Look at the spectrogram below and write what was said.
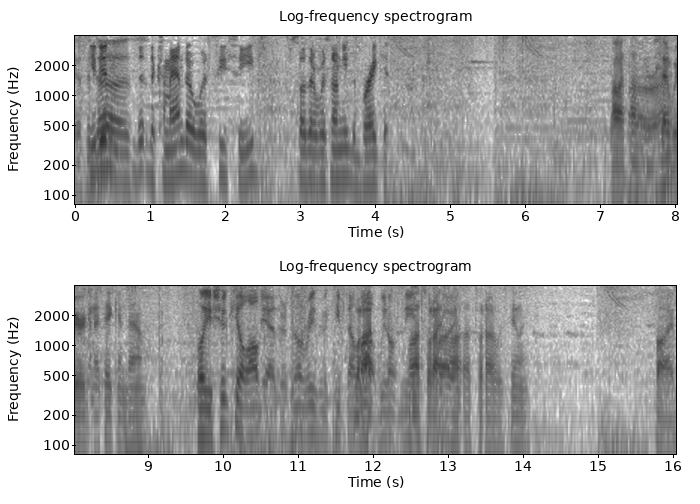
Yes, it You does. didn't. The, the commando was CC'd, so there was no need to break it. Oh, I thought you Alright. said we were gonna take him down. Well, you should kill all the ads. There's no reason to keep them What I- we don't need Well, that's what I thought. That's what I was doing. Fine.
